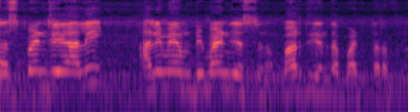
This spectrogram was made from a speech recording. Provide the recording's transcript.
సస్పెండ్ చేయాలి అని మేము డిమాండ్ చేస్తున్నాం భారతీయ జనతా పార్టీ తరఫున.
